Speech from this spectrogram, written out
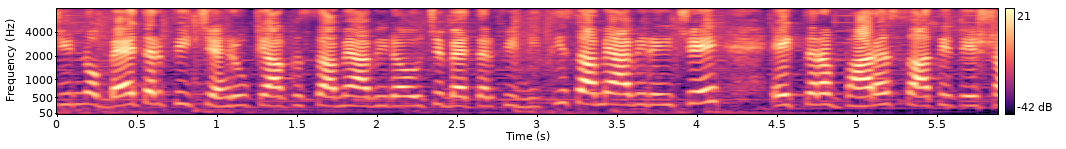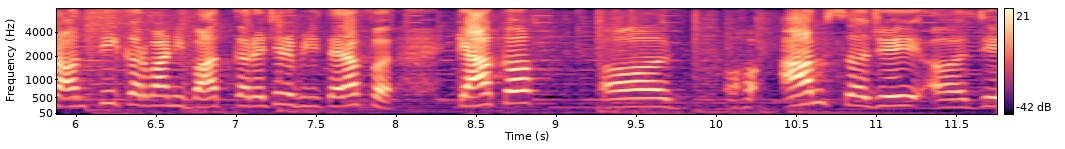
ચીનનો બે તરફી ચહેરો ક્યાંક સામે આવી રહ્યો છે બે તરફી નીતિ સામે આવી રહી છે. એક તરફ ભારત સાથે તે શાંતિ કરવાની વાત કરે છે અને બીજી તરફ ક્યાંક આર્મ્સ જે જે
